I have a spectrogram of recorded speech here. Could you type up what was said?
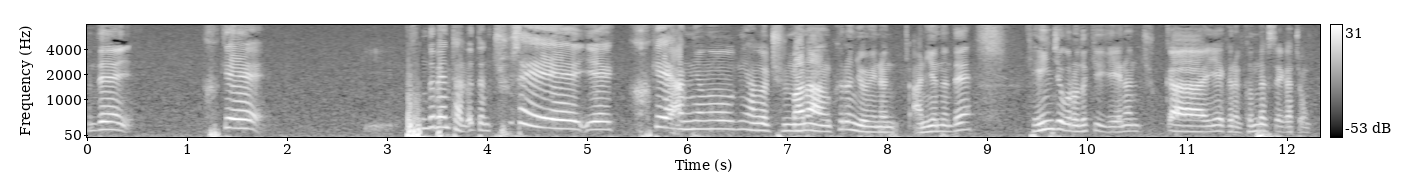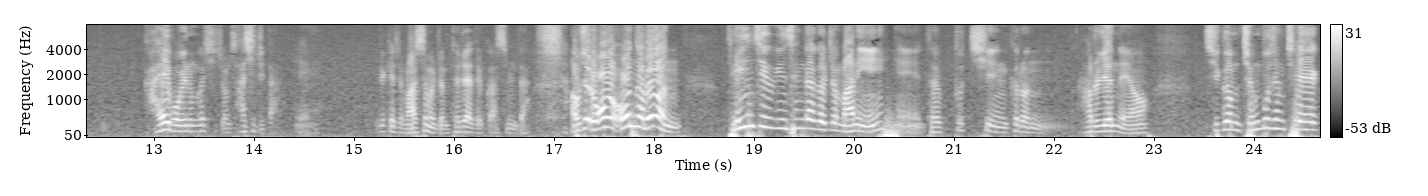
근데 크게 펀드멘탈 어떤 추세에 크게 악영향을 줄 만한 그런 요인은 아니었는데 개인적으로 느끼기에는 주가의 그런 급락세가 좀 가해 보이는 것이 좀 사실이다. 예. 이렇게 좀 말씀을 좀 드려야 될 것 같습니다. 아무쪼록 오늘은 개인적인 생각을 좀 많이 예, 덧붙인 그런 하루였네요. 지금 정부 정책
